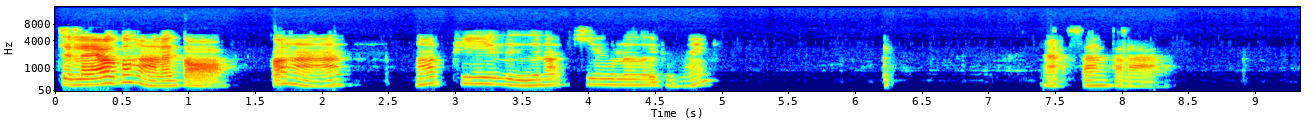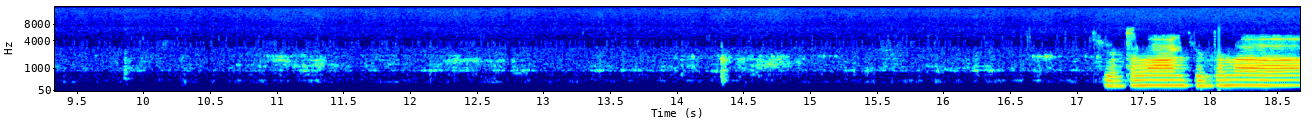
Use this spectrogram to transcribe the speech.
เสร็จแล้วต้องหาอะไรต่อ ก็หา not p หรือ not q เลยถูกไหมอะ สร้างตาราง เขียนตาราง เขียนตาราง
